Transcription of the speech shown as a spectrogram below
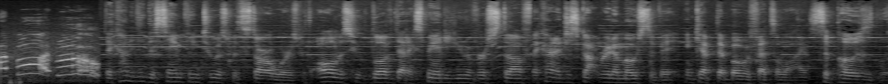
My boy! They kind of did the same thing to us with Star Wars, with all of us who loved that expanded universe stuff. They kind of just got rid of most of it and kept that Boba Fett's alive, supposedly.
